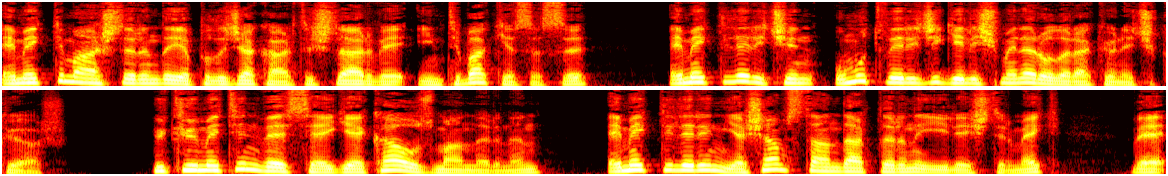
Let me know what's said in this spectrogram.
emekli maaşlarında yapılacak artışlar ve intibak yasası, emekliler için umut verici gelişmeler olarak öne çıkıyor. Hükümetin ve SGK uzmanlarının, emeklilerin yaşam standartlarını iyileştirmek ve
